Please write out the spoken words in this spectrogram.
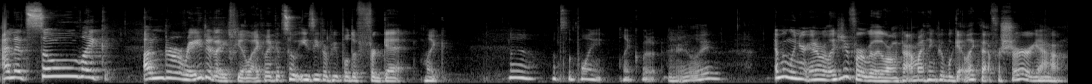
and it's so like underrated. I feel like like it's so easy for people to forget. Like, eh, what's the point? Like, what? Really? I mean, when you're in a relationship for a really long time, I think people get like that for sure. Yeah.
